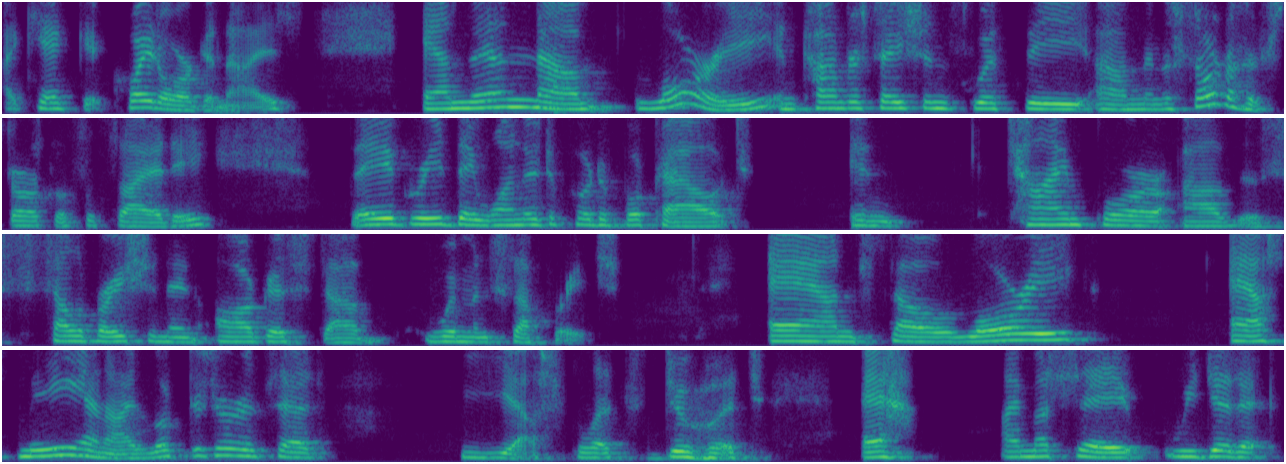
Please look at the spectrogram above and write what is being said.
I can't get quite organized. And then um, Lori, in conversations with the uh, Minnesota Historical Society, they agreed they wanted to put a book out in time for uh, the celebration in August of women's suffrage. And so Lori asked me, and I looked at her and said, Yes, let's do it. And I must say, we did it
